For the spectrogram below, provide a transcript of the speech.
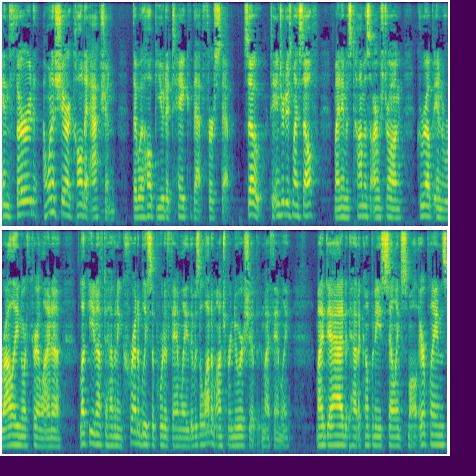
And third, I want to share a call to action that will help you to take that first step. So, to introduce myself, my name is Thomas Armstrong, grew up in Raleigh, North Carolina, lucky enough to have an incredibly supportive family. There was a lot of entrepreneurship in my family. My dad had a company selling small airplanes.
